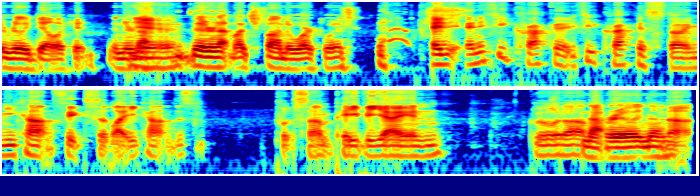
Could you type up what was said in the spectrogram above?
they're really delicate, and they're Yeah. not they're not much fun to work with. And and if you crack a if you crack a stone, you can't fix it. Like you can't just put some PVA and glue it up. not really. No. No.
